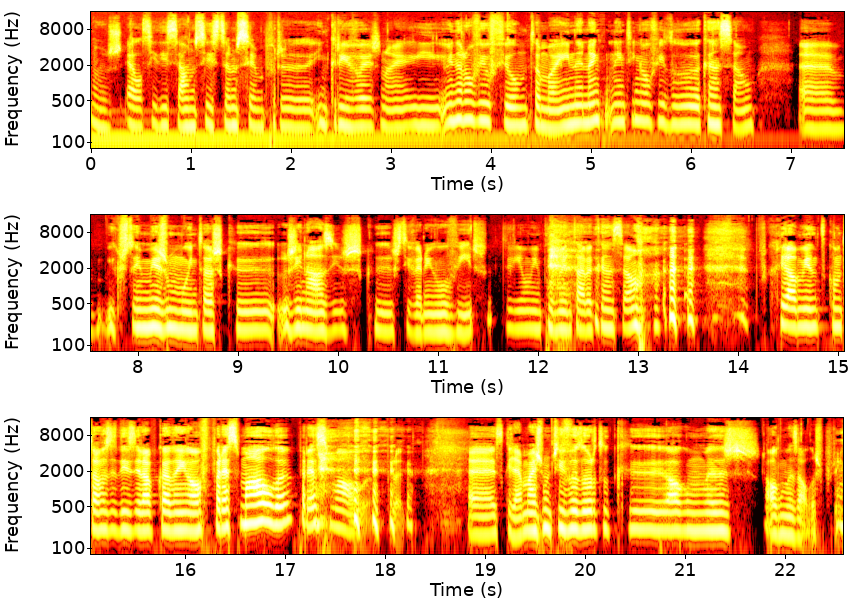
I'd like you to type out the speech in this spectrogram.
Uns LCD Sound Systems sempre incríveis, não é? E eu ainda não vi o filme também, ainda nem, nem tinha ouvido a canção. Uh, e gostei mesmo muito. Acho que os ginásios que estiverem a ouvir deviam implementar a canção, porque realmente, como estavas a dizer há bocado em off, parece uma aula. Parece uma aula. Uh, se calhar mais motivador do que algumas, algumas aulas por aí.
